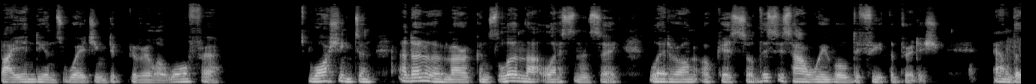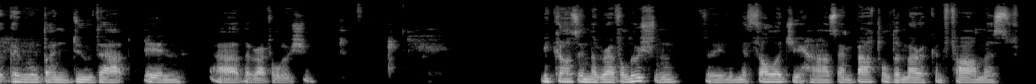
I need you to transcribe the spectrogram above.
by Indians waging guerrilla warfare, Washington and other Americans learn that lesson and say later on, okay, so this is how we will defeat the British, and that they will then do that in uh, the revolution. Because in the revolution, the, the mythology has embattled American farmers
